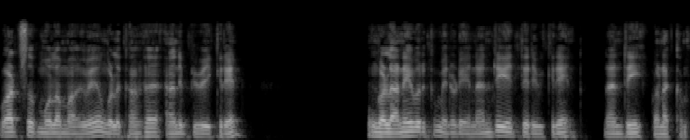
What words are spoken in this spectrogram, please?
வாட்ஸ்அப் மூலமாகவே உங்களுக்காக அனுப்பி வைக்கிறேன். உங்கள் அனைவருக்கும் என்னுடைய நன்றியை தெரிவிக்கிறேன். நன்றி வணக்கம்.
